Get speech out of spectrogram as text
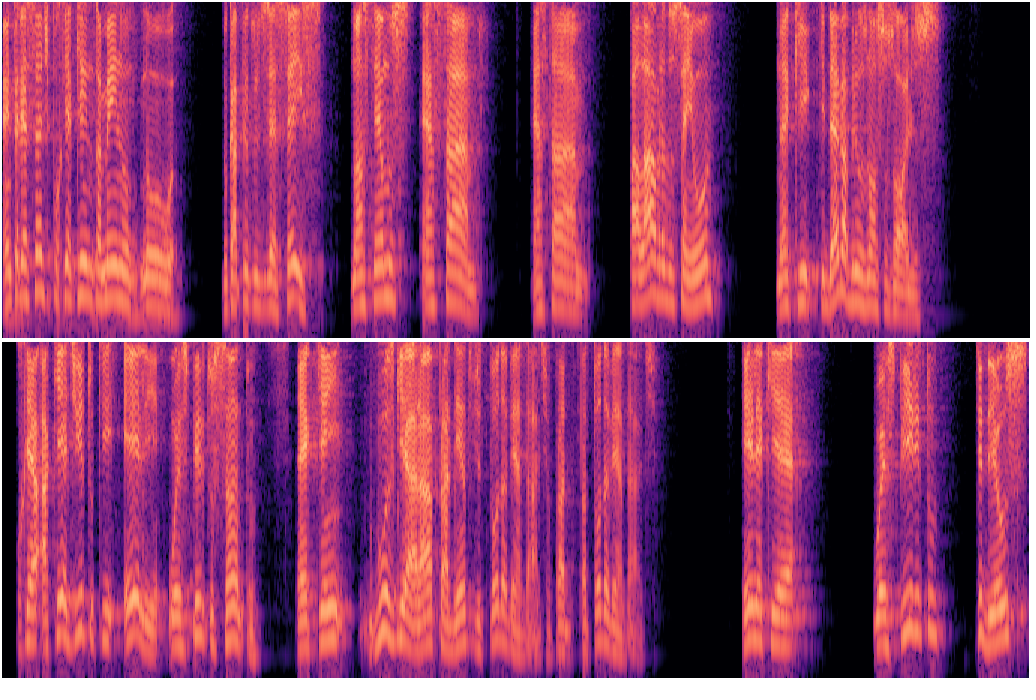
é interessante porque aqui também no, no, no capítulo 16, nós temos esta, esta palavra do Senhor né, que, que deve abrir os nossos olhos. Porque aqui é dito que ele, o Espírito Santo, é quem vos guiará para dentro de toda a verdade, para toda a verdade. Ele é que é o Espírito de Deus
